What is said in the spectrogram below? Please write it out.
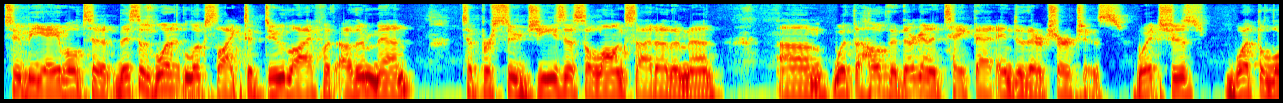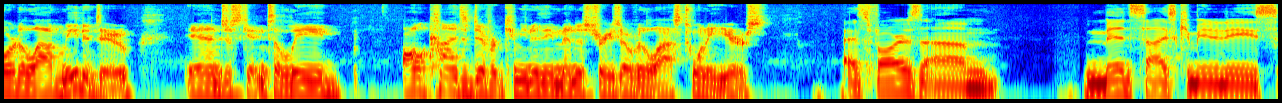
to be able to this is what it looks like to do life with other men to pursue jesus alongside other men um, with the hope that they're going to take that into their churches which is what the lord allowed me to do in just getting to lead all kinds of different community ministries over the last 20 years. As far as um, mid-sized communities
